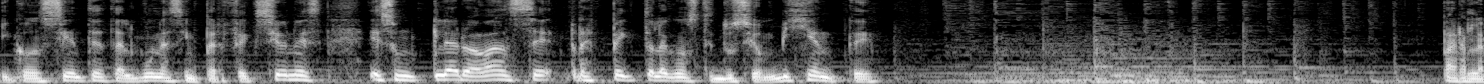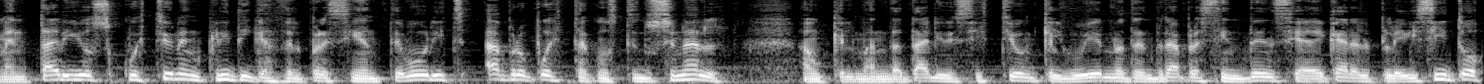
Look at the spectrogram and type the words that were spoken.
y conscientes de algunas imperfecciones, es un claro avance respecto a la Constitución vigente. Parlamentarios cuestionan críticas del presidente Boric a propuesta constitucional. Aunque el mandatario insistió en que el gobierno tendrá presidencia de cara al plebiscito,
